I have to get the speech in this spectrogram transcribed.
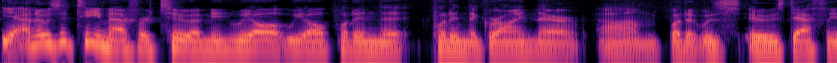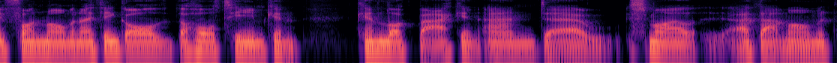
Yeah and it was a team effort too. I mean we all we all put in the put in the grind there um, but it was it was definitely a fun moment. I think all the whole team can can look back and and uh, smile at that moment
